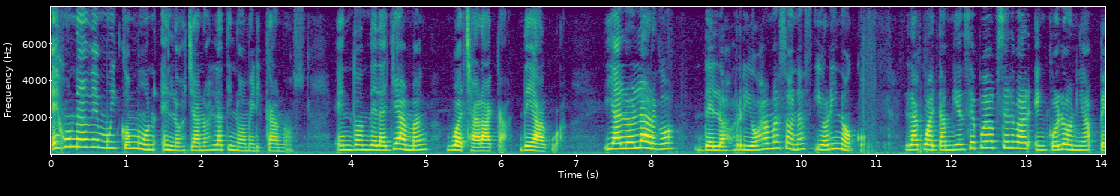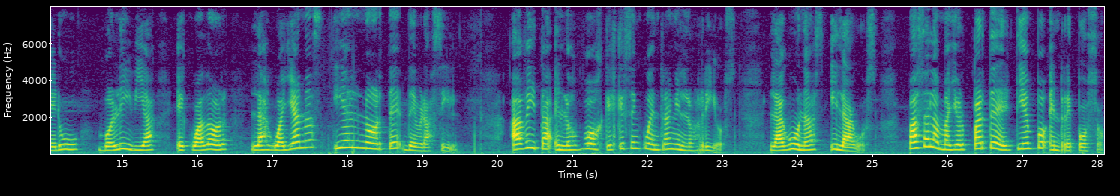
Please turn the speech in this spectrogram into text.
es un ave muy común en los llanos latinoamericanos, en donde la llaman guacharaca de agua, y a lo largo de los ríos Amazonas y Orinoco, la cual también se puede observar en Colonia, Perú, Bolivia, Ecuador, las Guayanas y el norte de Brasil. Habita en los bosques que se encuentran en los ríos, lagunas y lagos. Pasa la mayor parte del tiempo en reposo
